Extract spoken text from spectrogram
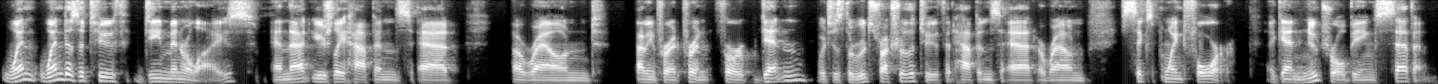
when, when does a tooth demineralize? And that usually happens at around I mean, for, for, for dentin, which is the root structure of the tooth, it happens at around 6.4. Again, neutral being seven.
